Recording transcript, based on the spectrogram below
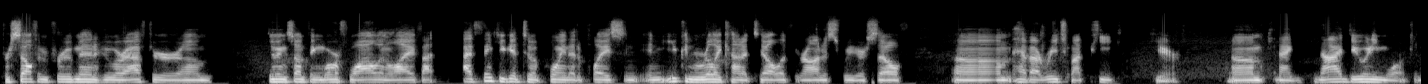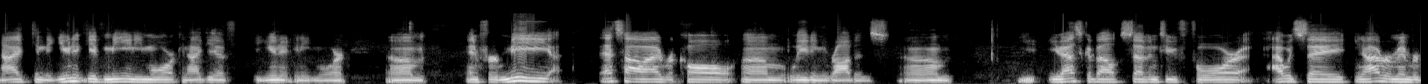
for self improvement who are after um, doing something worthwhile in life. I, I think you get to a point at a place and, and you can really kind of tell if you're honest with yourself um, have I reached my peak here? Um, can I can I do any more? Can I can the unit give me any more? Can I give the unit anymore. Um, and for me, that's how I recall um, leaving Robins. Um, you, you ask about 724. I would say, you know, I remember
